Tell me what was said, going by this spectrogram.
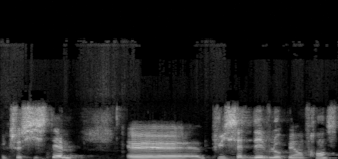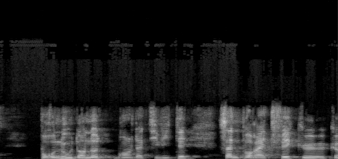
et que ce système euh, puisse être développé en France, pour nous, dans notre branche d'activité, ça ne pourra être fait que, que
